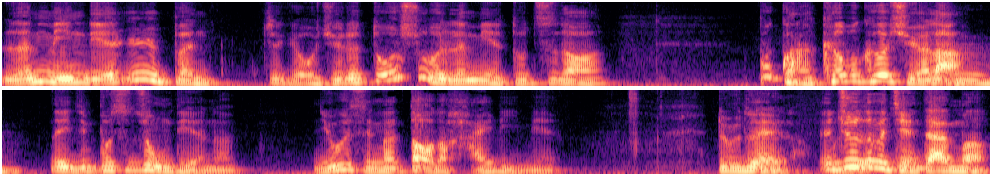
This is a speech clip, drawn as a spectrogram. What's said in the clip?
人民连日本这个，我觉得多数人民也都知道啊，不管科不科学了，那已经不是重点了。你为什么要倒到海里面？对不对？就这么简单嘛。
